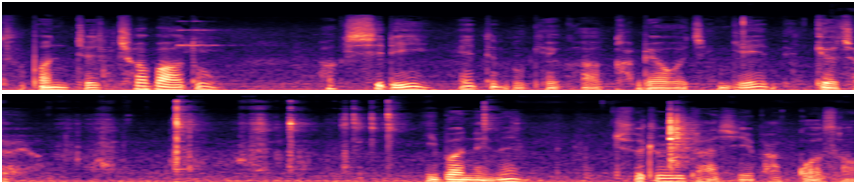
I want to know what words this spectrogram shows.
두 번째 쳐봐도 확실히 헤드 무게가 가벼워진 게 느껴져요. 이번에는 추를 다시 바꿔서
